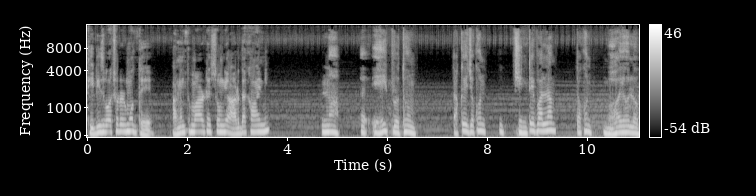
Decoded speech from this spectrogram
তিরিশ বছরের মধ্যে আনন্দ মারাঠের সঙ্গে আর দেখা হয়নি? না এই প্রথম। তাকে যখন চিনতে পারলাম তখন ভয় হলো।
